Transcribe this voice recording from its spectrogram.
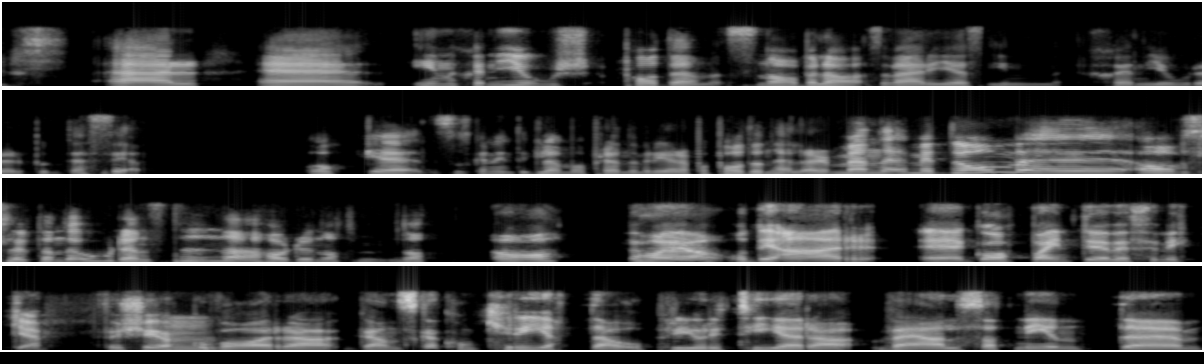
är eh, ingenjorspodden snabela sverigesingenjorer.se. Och eh, så ska ni inte glömma att prenumerera på podden heller. Men med de eh, avslutande orden, Stina, har du något, något? Ja, det har jag och det är eh, gapa inte över för mycket. Försök mm. att vara ganska konkreta och prioritera väl så att ni inte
